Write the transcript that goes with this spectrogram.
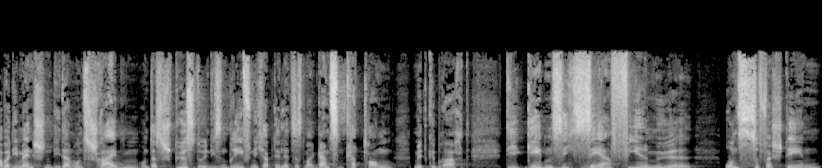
Aber die Menschen, die dann uns schreiben, und das spürst du in diesen Briefen, ich habe dir letztes Mal einen ganzen Karton mitgebracht, die geben sich sehr viel Mühe, uns zu verstehen,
